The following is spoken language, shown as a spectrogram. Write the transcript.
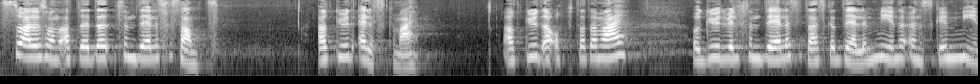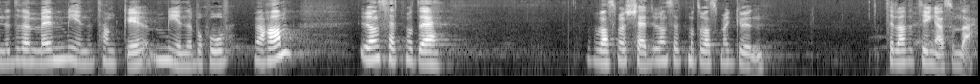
Så er det sånn at det, det fremdeles er sant at Gud elsker meg. At Gud er opptatt av meg, og Gud vil fremdeles at jeg skal dele mine ønsker, mine drømmer, mine tanker, mine behov med Han. Uansett måte, hva som har skjedd, uansett måte, hva som er grunnen til at ting er som det er.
